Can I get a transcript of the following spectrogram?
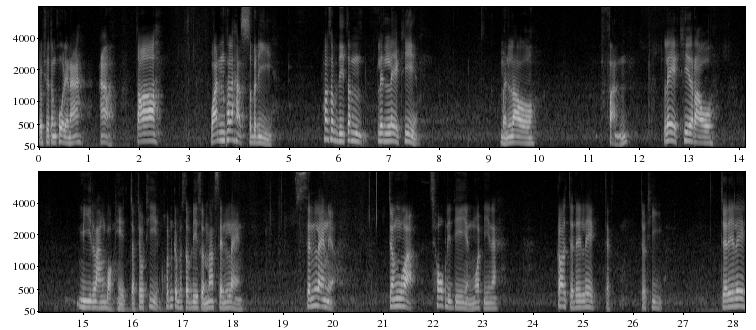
ยกชื่อทั้งคู่เลยนะอ้าวต่อวันพฤหัสบดีพฤหัสบดีต้นเล่นเลขที่ เหมือนเราฝันเลขที่เรามีลางบอกเหตุจากเจ้าที่คนเกิดพฤหัสบดีส่วนมากเซนแรงเซนแรงเนี่ย จังหวะโชคดีๆ อย่างงวดนี้นะ ก็จะได้เลขจากเจ้าที่ จะได้เลข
